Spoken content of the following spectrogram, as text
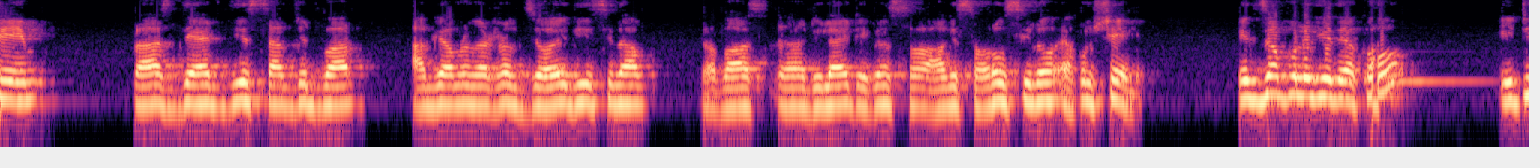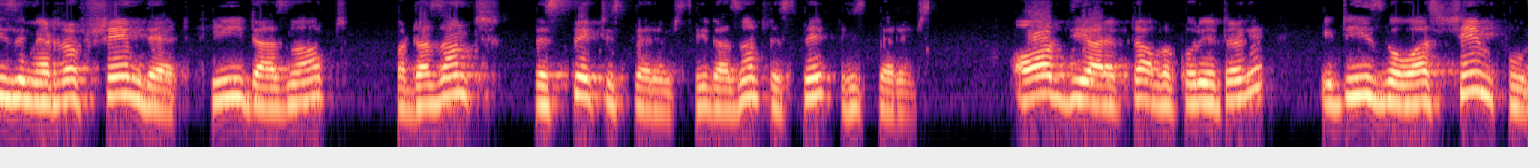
same plus that দিয়ে সাবজেক্ট বার আগে আমরা ম্যাটার অফ জয় দিয়েছিলাম বা ডিলাইট এখানে আগে সরো ছিল, এখন সেম এক্সাম্পলে গিয়ে দেখো it is a matter of same that he does not বা doesn't respect his parents he does not respect his parents or দিয়ে আরেকটা আমরা করি এটাকে ইট ইজ বা was shameful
